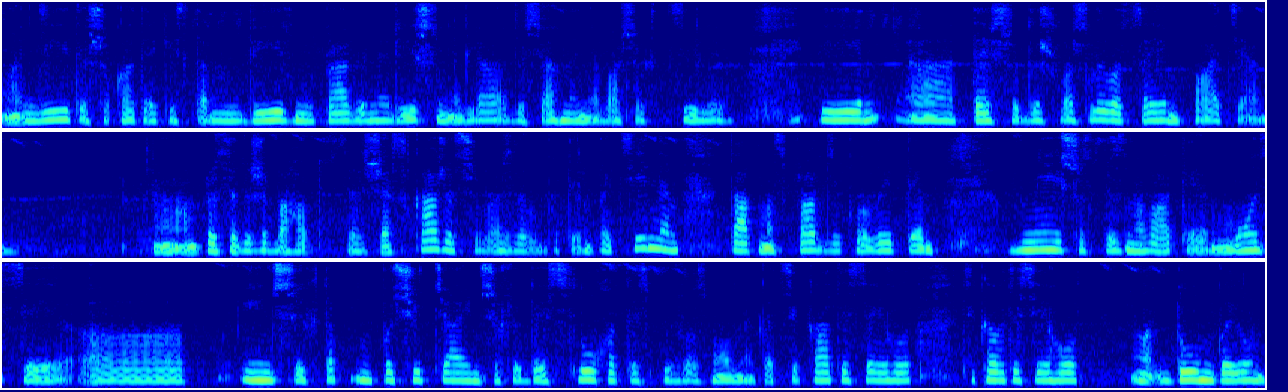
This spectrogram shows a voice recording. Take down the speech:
діяти, шукати якісь там вірні, правильні рішення для досягнення ваших цілей. І те, що дуже важливо, це емпатія. Про це дуже багато це ще скажуть, що важливо бути емпатійним. Так, насправді, коли ти вмієш розпізнавати емоції інших та почуття інших людей, слухати співрозмовника, цікавитися його, цікавитися його думкою,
